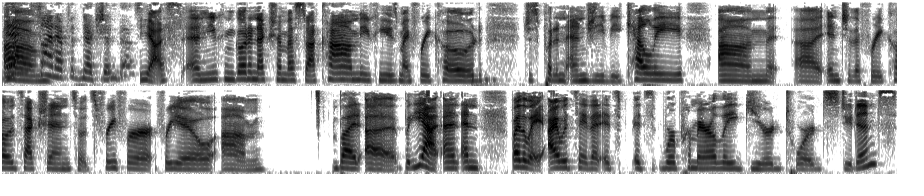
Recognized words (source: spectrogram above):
Um, sign up with Next Gen Vest. Yes, and you can go to nextinvest.com. You can use my free code. Just put an NGV Kelly um, uh, into the free code section, so it's free for for you. Um, but uh, but yeah, and and by the way, I would say that it's it's we're primarily geared towards students.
